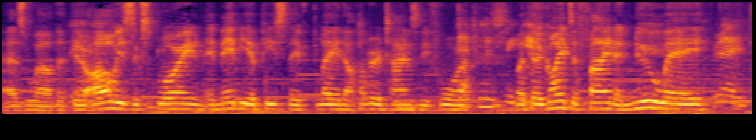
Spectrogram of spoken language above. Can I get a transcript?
as well, that they're always exploring. It may be a piece they've played a hundred times before, Definitely. but they're going to find a new way Right.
